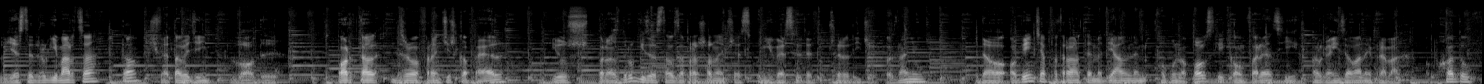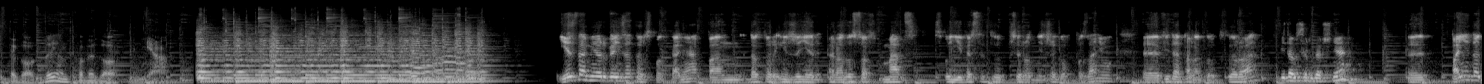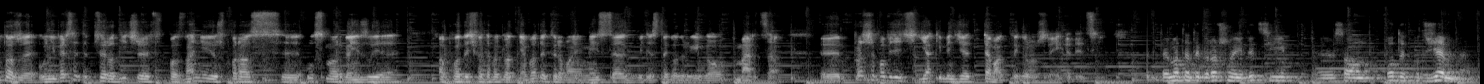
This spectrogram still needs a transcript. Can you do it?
22 marca to Światowy Dzień Wody. Portal drzewofranciszko.pl już po raz drugi został zaproszony przez Uniwersytet Przyrodniczy w Poznaniu do objęcia patronatem medialnym ogólnopolskiej konferencji organizowanej w ramach obchodów tego wyjątkowego dnia. Jest z nami organizator spotkania, pan doktor inżynier Radosław Mac z Uniwersytetu Przyrodniczego w Poznaniu. E, Witam pana doktora. Witam serdecznie. E, Panie doktorze, Uniwersytet Przyrodniczy w Poznaniu już po raz e, ósmy organizuje obchody Światowego Dnia Wody, które mają miejsce 22 marca. E, Proszę powiedzieć, jaki będzie temat tegorocznej edycji? Tematem tegorocznej edycji y, są wody podziemne,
